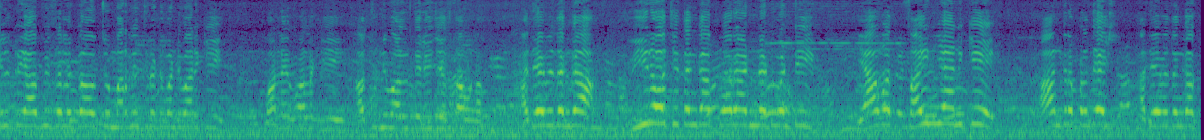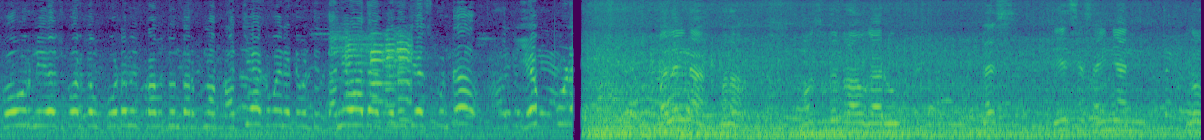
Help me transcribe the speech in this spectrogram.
మిలిటరీ ఆఫీసర్లకు కావచ్చు మరణించినటువంటి వారికి వాళ్ళ వాళ్ళకి అచుని వాళ్ళని తెలియజేస్తా ఉన్నాం. అదేవిధంగా వీరోచితంగా పోరాడినటువంటి యావత్ సైన్యానికి ఆంధ్రప్రదేశ్ అదేవిధంగా కోవూరు నియోజకవర్గం కూటమి ప్రభుత్వం తరఫున ప్రత్యేకమైనటువంటి ధన్యవాదాలు తెలియజేసుకుంటూ ఎప్పుడు బలైన మన మధుసూదన్ రావు గారు ప్లస్ దేశ సైన్యాల్లో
